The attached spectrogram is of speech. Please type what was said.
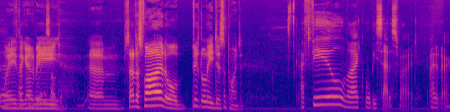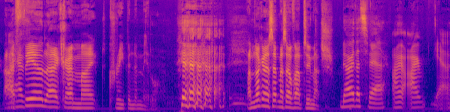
the we're either going to and the Winter be um, satisfied or bitterly disappointed. I feel like we'll be satisfied. I don't know. I, have. feel like I might creep in the middle. I'm not going to set myself up too much. no, that's fair. I, I'm yeah.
